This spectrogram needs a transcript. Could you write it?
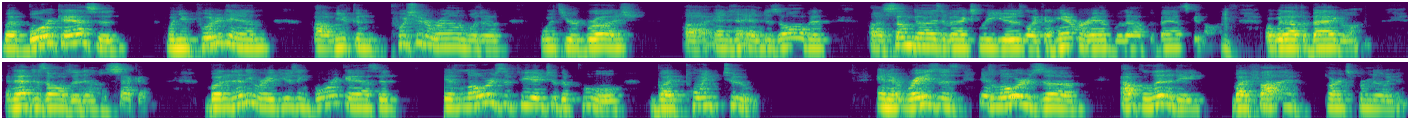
But boric acid, when you put it in, um, you can push it around with a with your brush uh, and and dissolve it. Uh, some guys have actually used like a hammerhead without the basket on or without the bag on, and that dissolves it in a second. But at any rate, using boric acid, it lowers the pH of the pool by 0.2, and it raises, it lowers uh, alkalinity by five parts per million.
